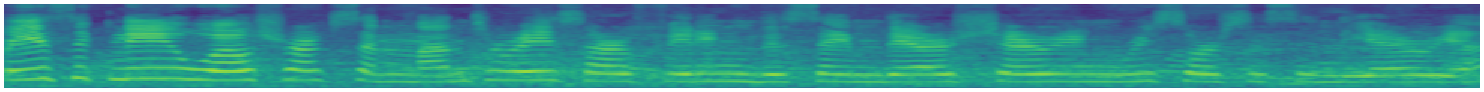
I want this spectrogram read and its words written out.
basically, whale sharks and manta rays are feeding the same. They are sharing resources in the area.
